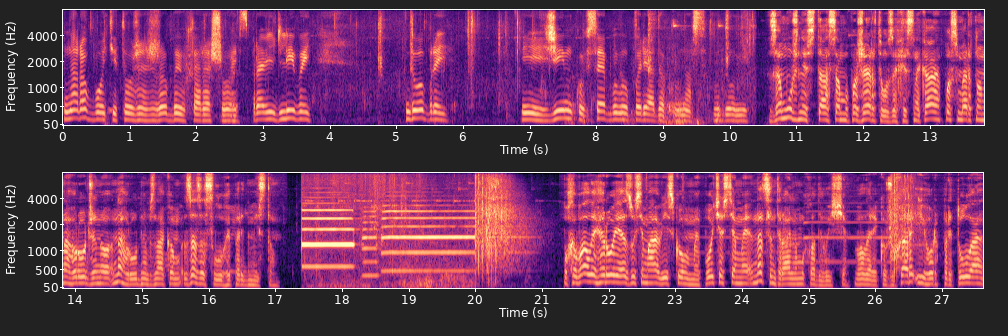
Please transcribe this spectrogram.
На роботі теж робив хорошо. Справедливий, добрий. І жінку, все було порядок у нас у домі. За мужність та самопожертву захисника посмертно нагороджено нагрудним знаком за заслуги перед містом. Поховали героя з усіма військовими почастями на центральному кладовищі. Валерій Кожухар, Ігор Притула.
